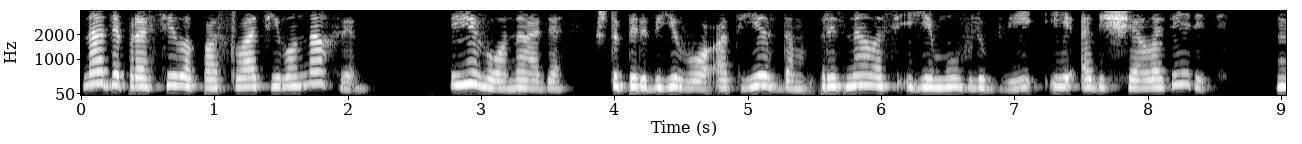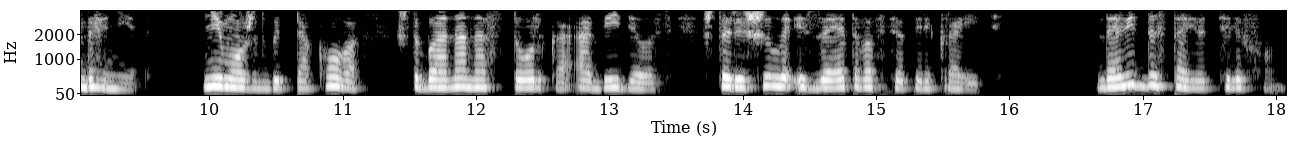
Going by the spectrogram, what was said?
Надя просила послать его нахрен. Его Надя, что перед его отъездом призналась ему в любви и обещала верить. Да нет, не может быть такого, чтобы она настолько обиделась, что решила из-за этого все перекроить. Давид достает телефон.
